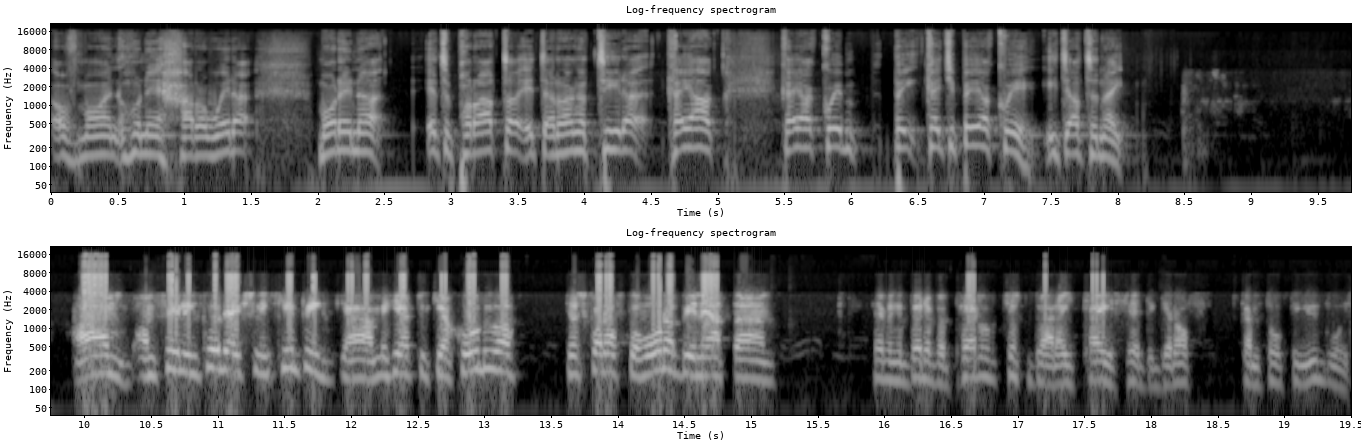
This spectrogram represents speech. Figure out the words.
of mine, Hone Harawira. Morena, e te parata, e rangatira, kei a, kei a koe, kei te koe i te ata nei. Um, I'm feeling good actually, Kempy. Uh, me here to kia korua. Just got off the water, been out um, having a bit of a paddle, just about 8 k's, had to get off come talk to you boys.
